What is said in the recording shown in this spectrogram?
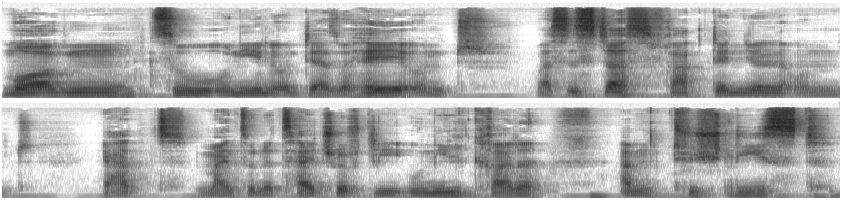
Morgen zu O'Neill und der so, hey, und was ist das? fragt Daniel und er hat, meint so eine Zeitschrift, die O'Neill gerade am Tisch liest.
